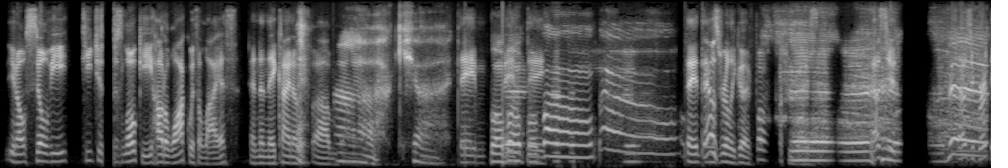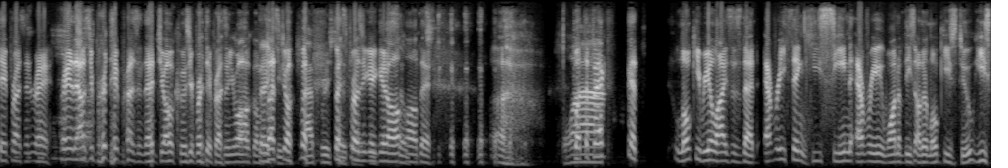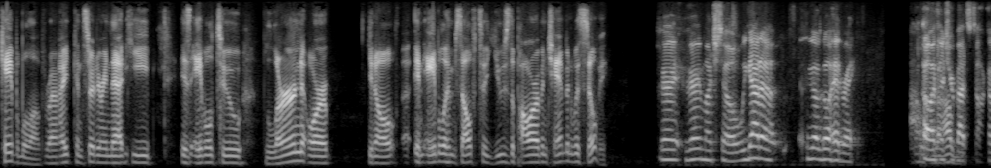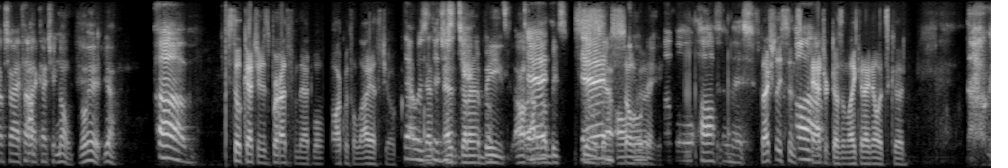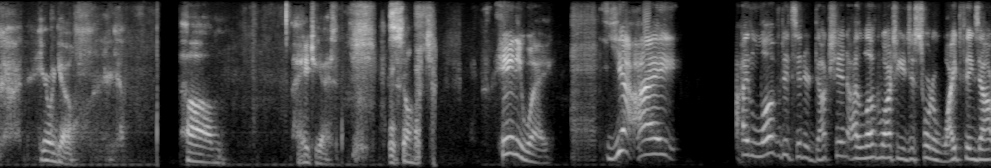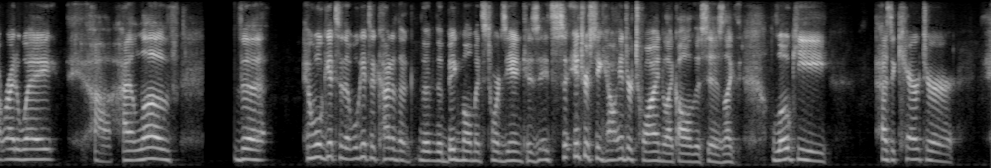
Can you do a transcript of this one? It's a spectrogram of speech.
you know Sylvie teaches Loki how to walk with Alioth, and then they kind of um oh god they Boom, they, boom, they, boom, boom. they- that was really good Fuck you that was your that was your birthday present ray ray that was your birthday present that joke was your birthday present you're welcome Thank best you. joke I appreciate best present you that. can get all, So- all day Uh, Wow. but the fact that Loki realizes that everything he's seen every one of these other Lokis do, he's capable of, right? Considering that he is able to learn or, you know, enable himself to use the power of enchantment with Sylvie. very, very much so. We gotta go. Go ahead, Ray. Oh, I thought you were about to talk. I'm sorry. I thought I cut you. No, go ahead. Yeah, Um, Still catching his breath from that walk with Goliath joke. that was that's, just that's gonna be. I- I'm dead- gonna be still with dead that all so good. day. level awfulness. Especially since Uh, Patrick doesn't like it. I know it's good. Oh god. Here we go. Here we go. Um, I hate you guys so much. Anyway, yeah, I I loved its introduction. I loved watching it just sort of wipe things out right away. Uh, I love the and we'll get to that we'll get to kind of the the, the big moments towards the end because it's interesting how intertwined like all this is like loki as a character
